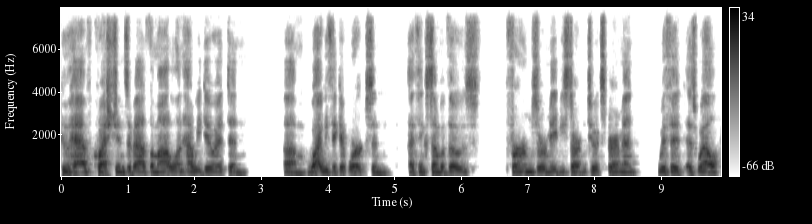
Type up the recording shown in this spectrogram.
who have questions about the model and how we do it and um, why we think it works. And I think some of those firms are maybe starting to experiment with it as well.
